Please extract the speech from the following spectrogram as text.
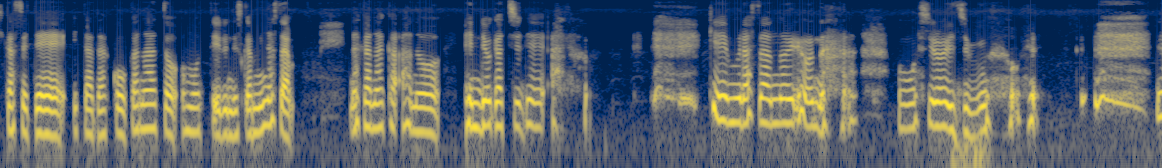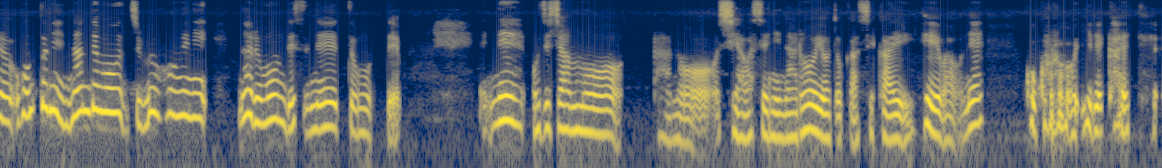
聞かせていただこうかなと思っているんですが、皆さん、なかなかあの、遠慮がちで、あの、慶村さんのような面白い自分褒めでも本当に何でも自分褒めになるもんですね、と思って。ね、おじちゃんも、あの、幸せになろうよとか、世界平和をね、心を入れ替えて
